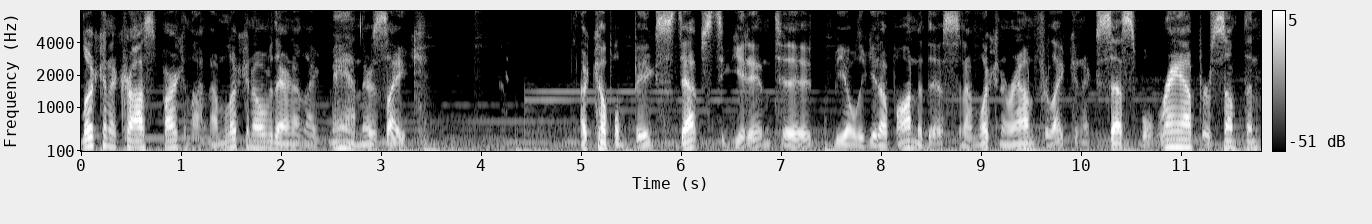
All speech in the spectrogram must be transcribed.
looking across the parking lot and I'm looking over there and I'm like, Man, there's like a couple big steps to get in to be able to get up onto this. And I'm looking around for like an accessible ramp or something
